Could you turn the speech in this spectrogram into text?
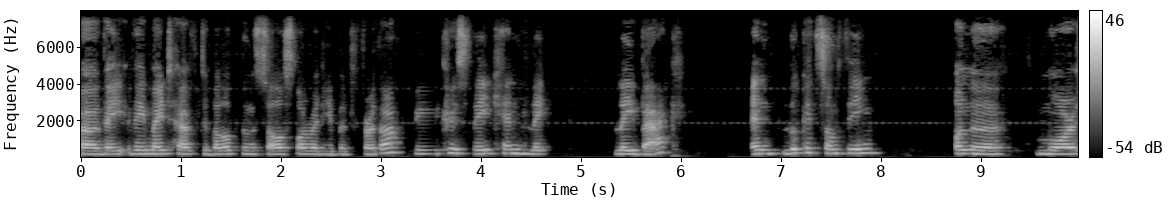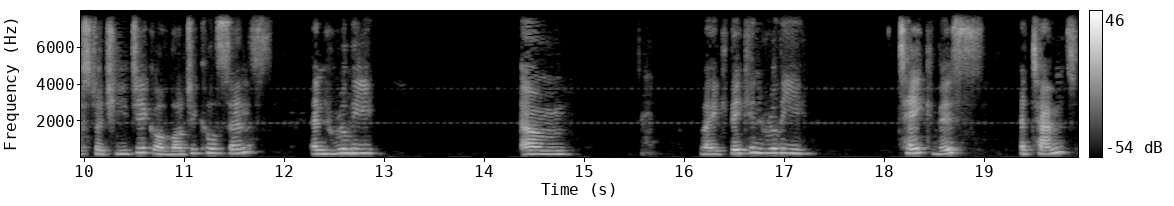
uh, they they might have developed themselves already a bit further because they can lay, lay back and look at something on a more strategic or logical sense and really um, like they can really take this attempt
